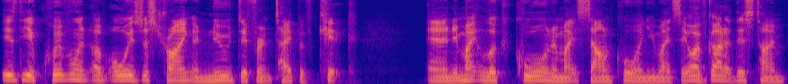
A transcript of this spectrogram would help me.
is the equivalent of always just trying a new, different type of kick and it might look cool and it might sound cool and you might say, "Oh, I've got it this time."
